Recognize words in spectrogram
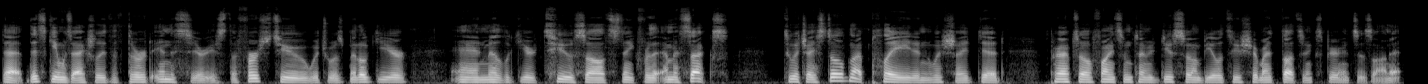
that this game was actually the third in the series. The first two, which was Metal Gear and Metal Gear 2 Solid Snake for the MSX, to which I still have not played and wish I did. Perhaps I'll find some time to do so and be able to share my thoughts and experiences on it.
